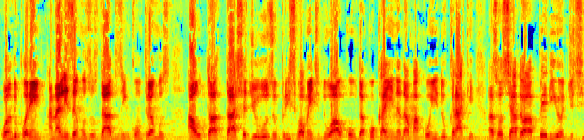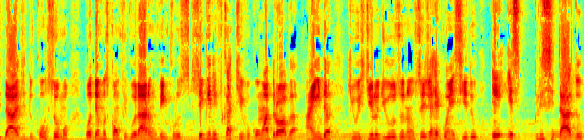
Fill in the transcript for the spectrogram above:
Quando, porém, analisamos os dados e encontramos alta taxa de uso, principalmente do álcool, da cocaína, da maconha e do crack, associado à periodicidade do consumo, podemos configurar um vínculo significativo com a droga, ainda que o estilo de uso não seja reconhecido e explicitado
